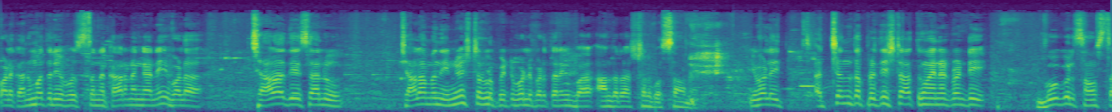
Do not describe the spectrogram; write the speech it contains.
వాళ్ళకి అనుమతులు ఇవ్వస్తున్న కారణంగానే ఇవాళ చాలా దేశాలు చాలామంది ఇన్వెస్టర్లు పెట్టుబడులు పెడతానికి బా ఆంధ్ర రాష్ట్రానికి వస్తూ ఉన్నారు. ఇవాళ అత్యంత ప్రతిష్టాత్మకమైనటువంటి గూగుల్ సంస్థ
